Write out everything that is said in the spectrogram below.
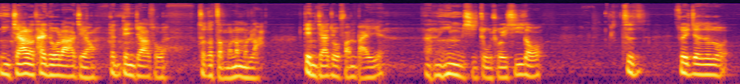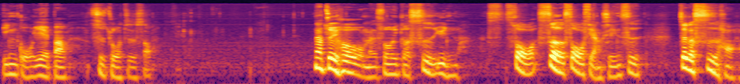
你加了太多辣椒，跟店家说这个怎么那么辣，店家就翻白眼，那你不是主锤师咯，自所以叫做因果业报，自作自受。那最后我们说一个四运嘛。受色受想行识，这个识哈，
